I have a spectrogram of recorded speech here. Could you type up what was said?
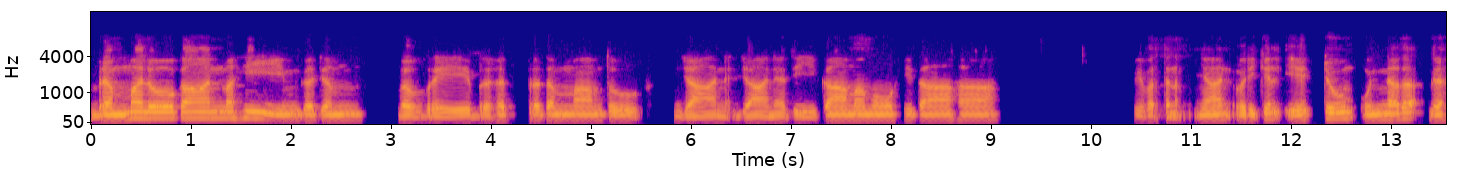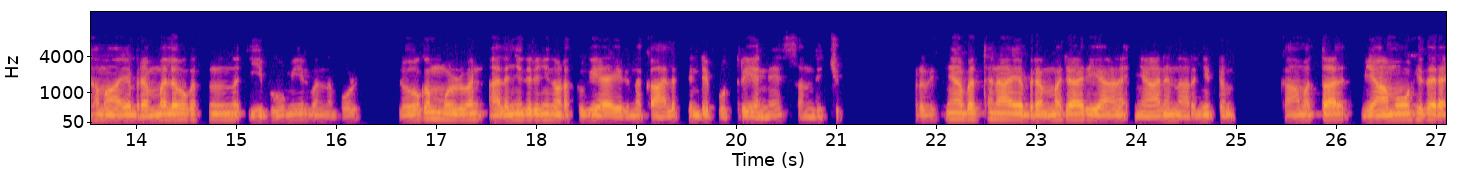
ബ്രഹ്മലോകാൻ മഹീം ഗജം വവ്രേ ബൃഹത്പ്രദം മാം തു ജാന ജാനതി കാമമോഹിതാഹ. വിവർത്തനം. ഞാൻ ഒരിക്കൽ ഏറ്റവും ഉന്നത ഗ്രഹമായ ബ്രഹ്മലോകത്ത് നിന്ന് ഈ ഭൂമിയിൽ വന്നപ്പോൾ ലോകം മുഴുവൻ അലഞ്ഞുതിരിഞ്ഞു നടക്കുകയായിരുന്ന കാലത്തിന്റെ പുത്രി എന്നെ സന്ധിച്ചു. പ്രതിജ്ഞാബദ്ധനായ ബ്രഹ്മചാരിയാണ് ഞാനെന്നറിഞ്ഞിട്ടും കാമത്താൽ വ്യാമോഹിതര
